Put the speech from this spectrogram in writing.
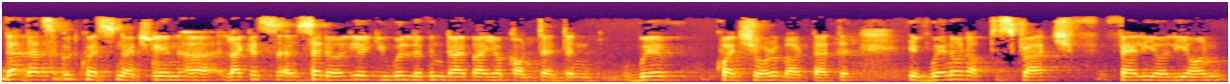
That, that's a good question, actually. And uh, like I said earlier, you will live and die by your content, and we're quite sure about that. That if we're not up to scratch fairly early on,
